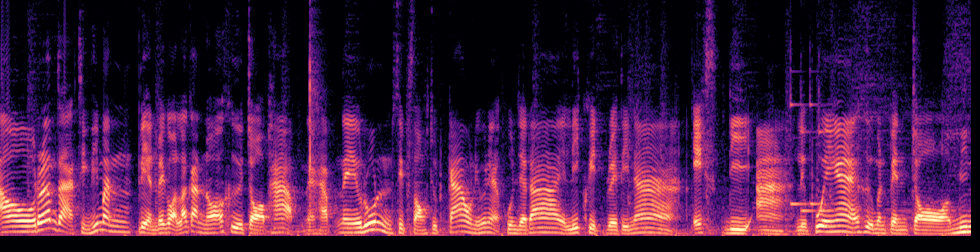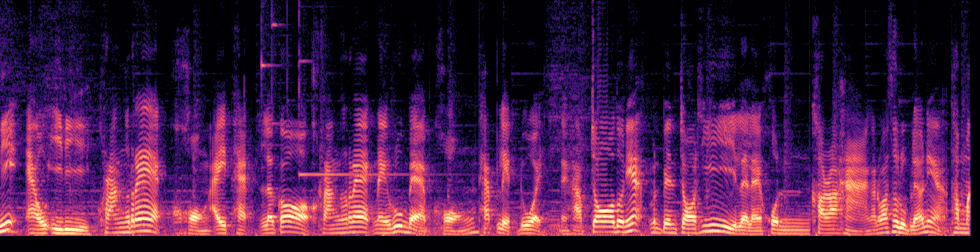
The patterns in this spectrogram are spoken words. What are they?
เอาเริ่มจากสิ่งที่มันเปลี่ยนไปก่อนแล้วกันเนาะก็คือจอภาพนะครับ ในรุ่น 12.9 นิ้วเนี่ย คุณจะได้ Liquid Retina XDR หรือพูดง่ายๆก็คือมันเป็นจอมินิ LED ครั้งแรกของ iPad แล้วก็ครั้งแรกในรูปแบบของแท็บเล็ตด้วยนะครับจอตัวนี้มันเป็นจอที่หลาย ๆ คนคาราหากันว่าสรุปแล้วเนี่ยทำไม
